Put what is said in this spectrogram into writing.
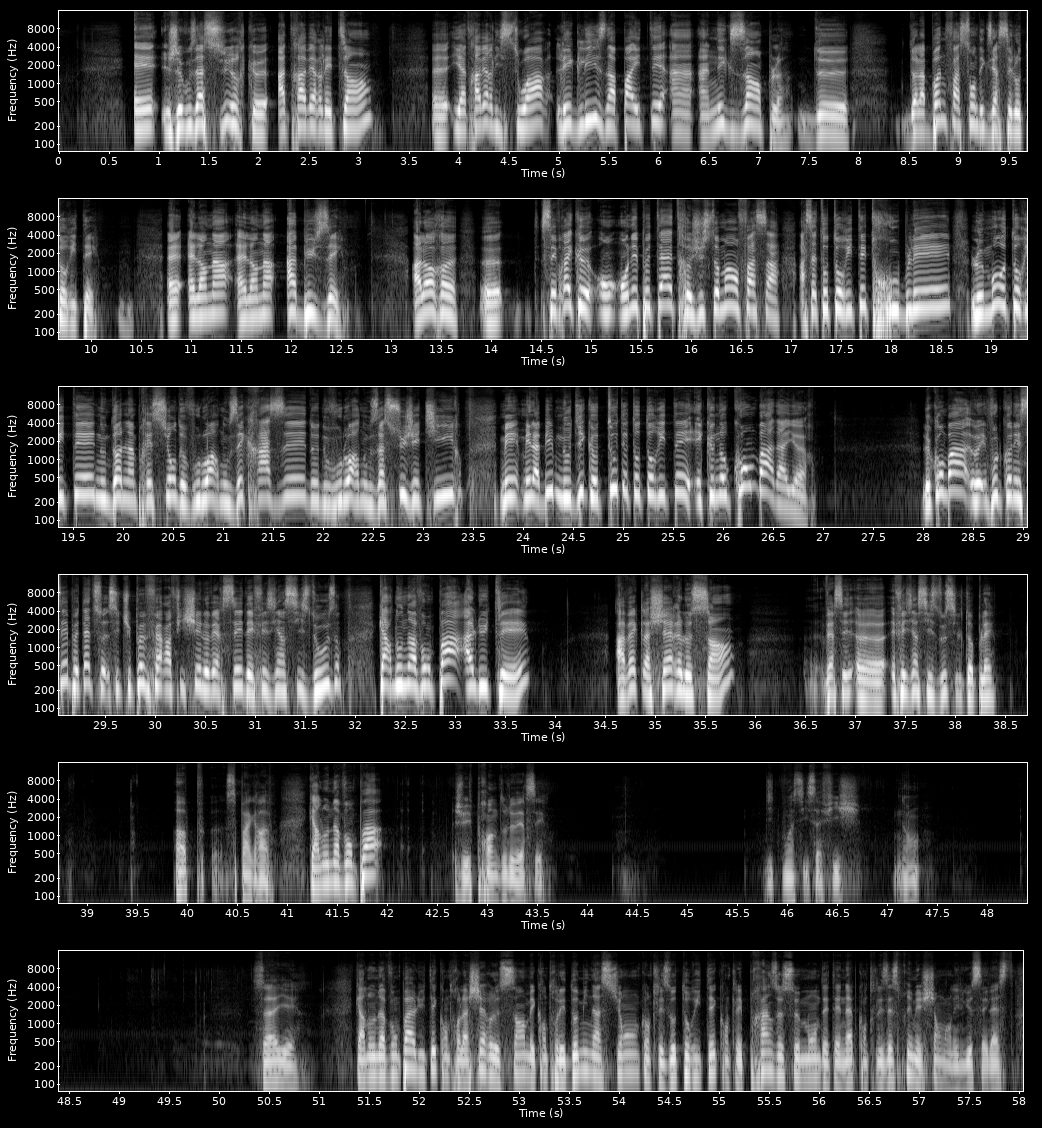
Et je vous assure qu'à travers les temps et à travers l'histoire, l'Église n'a pas été un, exemple de, de la bonne façon d'exercer l'autorité. Elle, en a, elle en a abusé. Alors, c'est vrai qu'on est peut-être justement face à, cette autorité troublée. Le mot autorité nous donne l'impression de vouloir nous écraser, de nous vouloir nous assujettir. Mais, la Bible nous dit que tout est autorité et que nos combats d'ailleurs. Le combat, euh, vous le connaissez peut-être, si tu peux faire afficher le verset d'Éphésiens 6, 12, car nous n'avons pas à lutter avec la chair et le sang. Verset, euh, Éphésiens 6, 12, s'il te plaît. Hop, c'est pas grave. Car nous n'avons pas. Je vais prendre le verset. Dites-moi si ça s'affiche. Non. Ça y est. Car nous n'avons pas à lutter contre la chair et le sang, mais contre les dominations, contre les autorités, contre les princes de ce monde des ténèbres, contre les esprits méchants dans les lieux célestes.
